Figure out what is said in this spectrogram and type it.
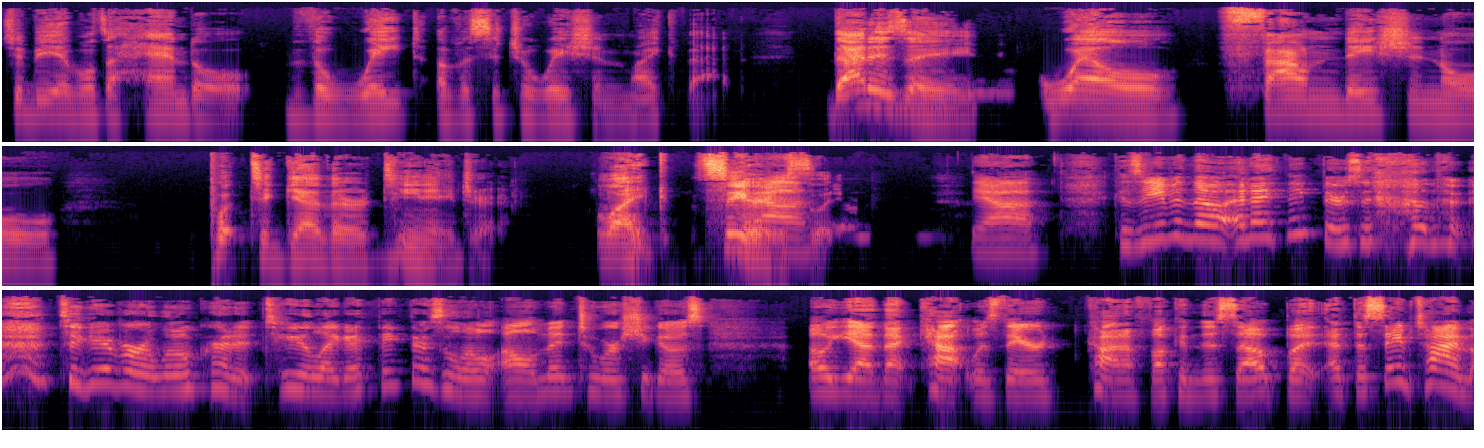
to be able to handle the weight of a situation like that. That is a Mm-hmm. well foundational put together teenager. Like seriously. Yeah, because even though, and I think there's another to give her a little credit too. Like I think there's a little element to where she goes, "Oh yeah, that cat was there, kind of fucking this up." But at the same time,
